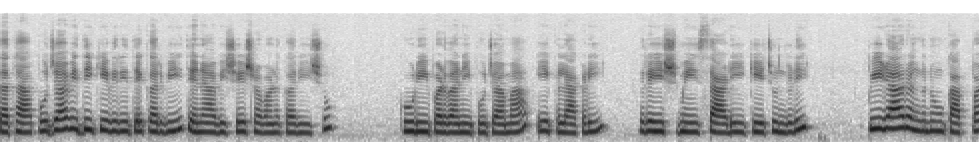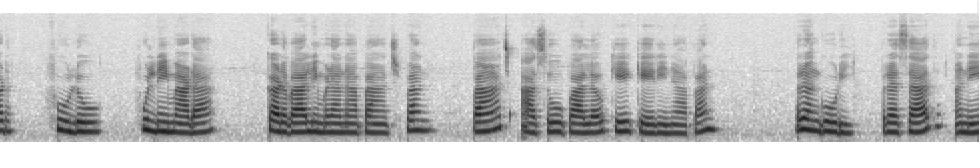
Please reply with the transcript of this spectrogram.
તથા પૂજા વિધિ કેવી રીતે કરવી તેના વિશે શ્રવણ કરીશું. ગુડી પડવાની પૂજામાં એક લાકડી, રેશમી સાડી કે ચૂંદડી, પીળા રંગનું કાપડ, ફૂલો, ફૂલની માળા કડવા લીમડાના પાંચ પાન, પાંચ આસો પાલવ કે કેરીના પાન, રંગોળી, પ્રસાદ અને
